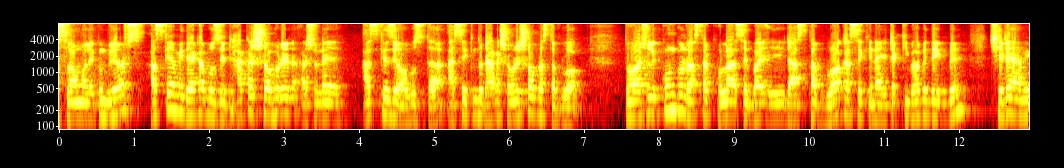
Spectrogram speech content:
আসসালামু আলাইকুম ভিউয়ার্স। আজকে আমি দেখাবো যে ঢাকা শহরের আসলে আজকে যে অবস্থা, আজকে কিন্তু ঢাকা শহরের সব রাস্তা ব্লক তো আসলে কোন কোন রাস্তা খোলা আছে বা এই রাস্তা ব্লক আছে কিনা, এটা কীভাবে দেখবেন, সেটাই আমি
